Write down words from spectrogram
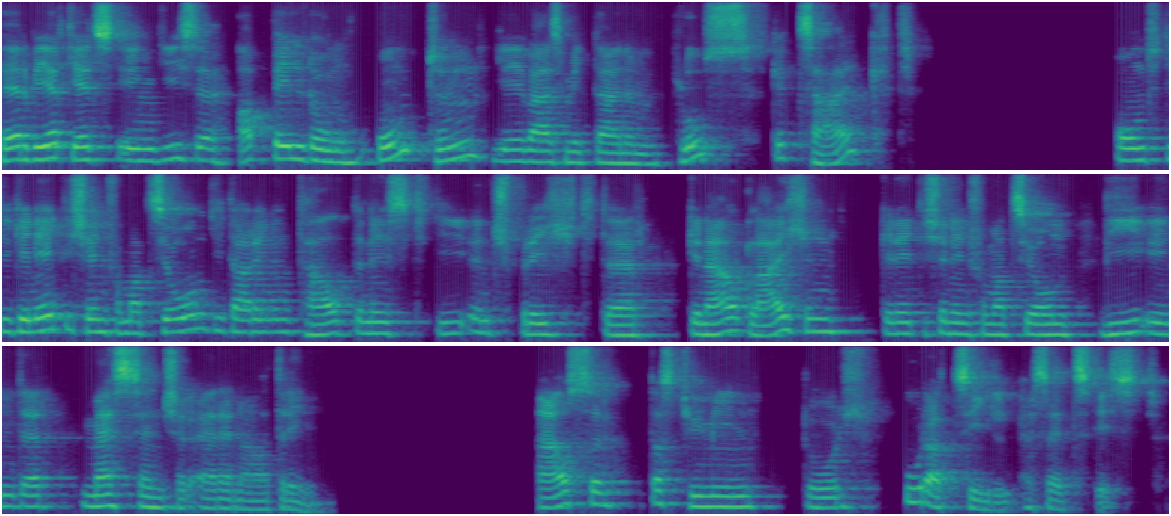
Der wird jetzt in dieser Abbildung unten jeweils mit einem Plus gezeigt. Und die genetische Information, die darin enthalten ist, die entspricht der genau gleichen genetischen Information wie in der Messenger-RNA drin. Außer dass Thymin durch Uracil ersetzt ist.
